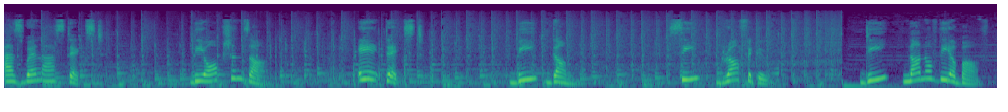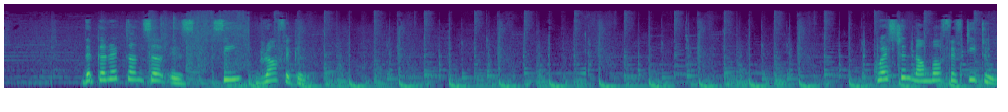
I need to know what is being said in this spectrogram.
as well as text. The options are A. Text B. Dumb C. Graphical D. None of the above. The correct answer is C. Graphical. Question number 52.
